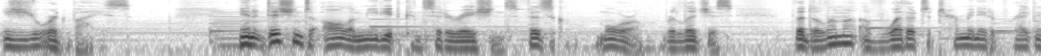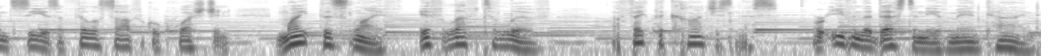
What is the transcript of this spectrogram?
is your advice? In addition to all immediate considerations physical, moral, religious the dilemma of whether to terminate a pregnancy is a philosophical question. Might this life, if left to live, affect the consciousness or even the destiny of mankind?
